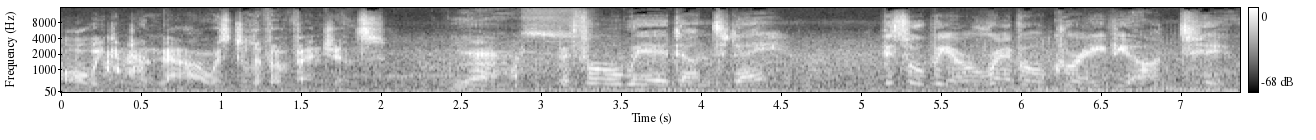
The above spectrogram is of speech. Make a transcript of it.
All we can do now is deliver vengeance. Yes. Before we're done today, this will be a rebel graveyard too.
